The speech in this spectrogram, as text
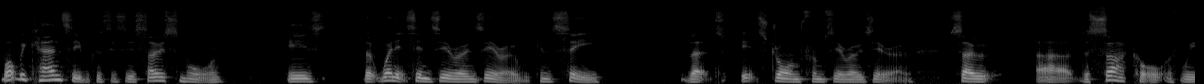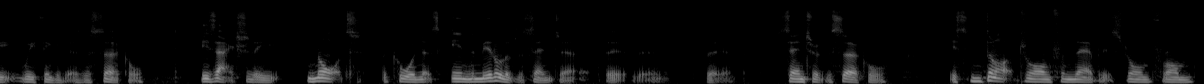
what we can see, because this is so small, is that when it's in 0, 0, we can see that it's drawn from 0, 0. So uh, the circle, if we, we think of it as a circle, is actually not the coordinates in the middle of the center, the, the, the center of the circle. It's not drawn from there, but it's drawn from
